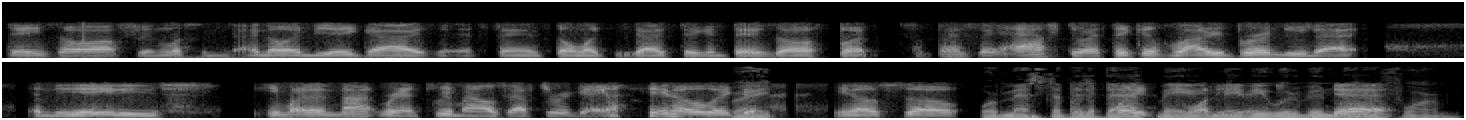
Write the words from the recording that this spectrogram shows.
days off. And listen, I know NBA guys and fans don't like the guys taking days off, but sometimes they have to. I think if Larry Bird knew that in the '80s, he might have not ran three miles after a game. you know, like right. you know, so or messed up his back. Maybe maybe it would have been yeah. better for him.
